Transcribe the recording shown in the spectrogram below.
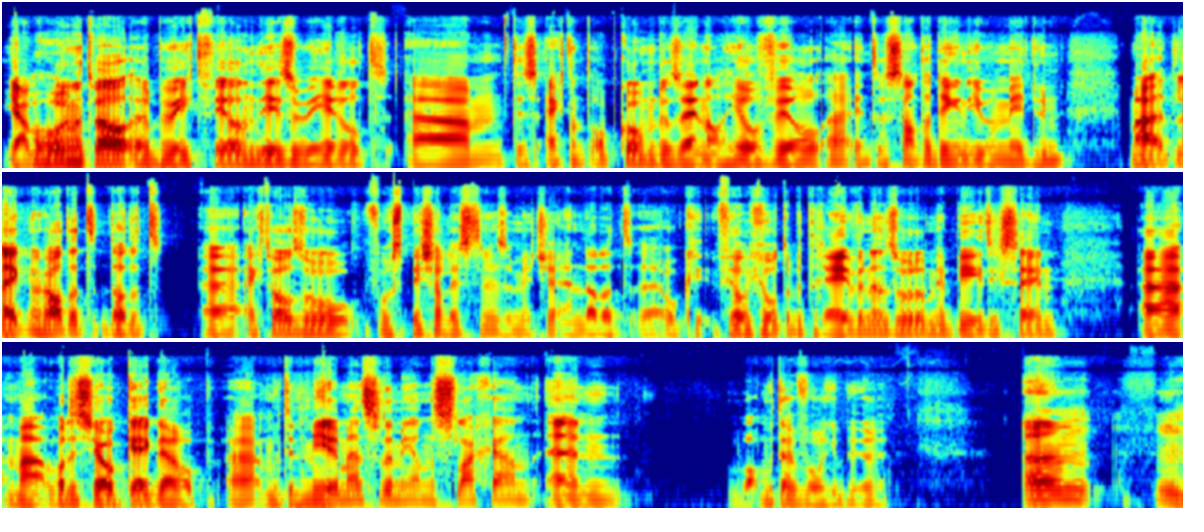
ja, we horen het wel, er beweegt veel in deze wereld. Ehm, het is echt aan het opkomen. Er zijn al heel veel eh, interessante dingen die we mee doen. Maar het lijkt nog altijd dat het eh, echt wel zo voor specialisten is een beetje. En dat het eh, ook veel grote bedrijven en zo ermee bezig zijn. Maar wat is jouw kijk daarop? Moeten meer mensen ermee aan de slag gaan? En wat moet daarvoor gebeuren? Ehm, hm,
